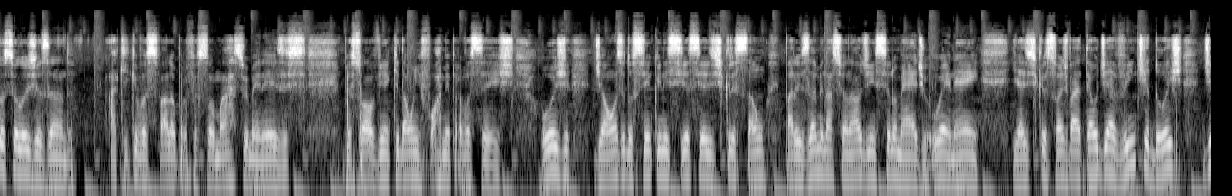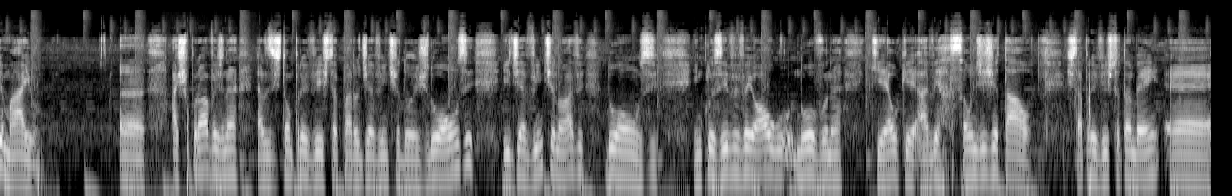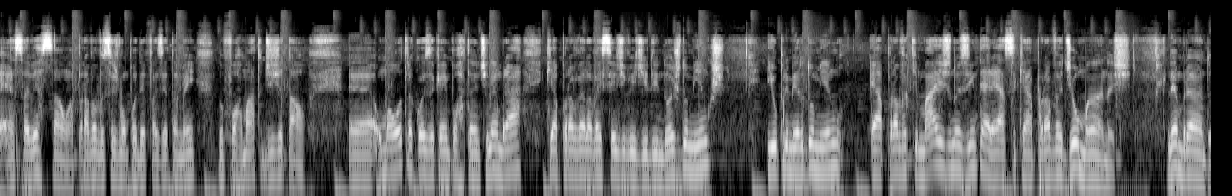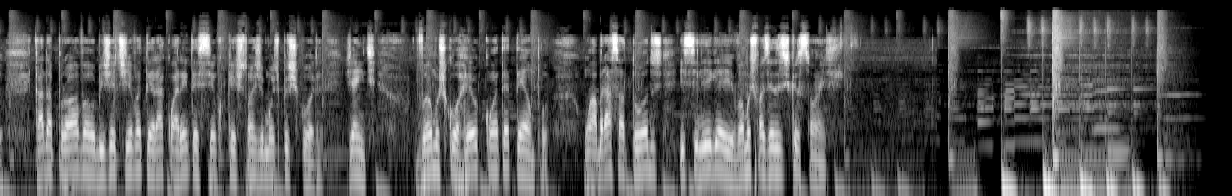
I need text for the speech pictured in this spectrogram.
Sociologizando. Aqui que você fala é o professor Márcio Menezes. Pessoal, vim aqui dar um informe para vocês. Hoje, dia 11 do 5, inicia-se a inscrição para o Exame Nacional de Ensino Médio, o Enem, e as inscrições vai até o dia 22 de maio. Uh, as provas, né, elas estão previstas para o dia 22 do 11 e dia 29 do 11. Inclusive veio algo novo, né, que é o que a versão digital. Está prevista também é, essa versão. A prova vocês vão poder fazer também no formato digital. É, uma outra coisa que é importante lembrar que a prova ela vai ser dividida em dois domingos e o primeiro domingo é a prova que mais nos interessa, que é a prova de humanas. Lembrando, cada prova objetiva terá 45 questões de múltipla escolha. Gente, vamos correr o quanto é tempo. Um abraço a todos e se liga aí, vamos fazer as inscrições.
